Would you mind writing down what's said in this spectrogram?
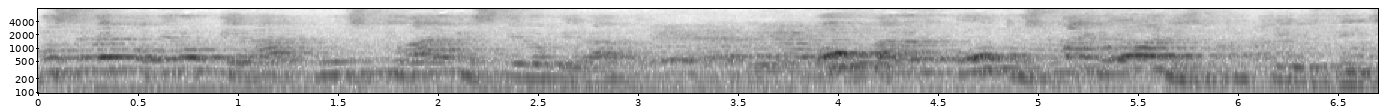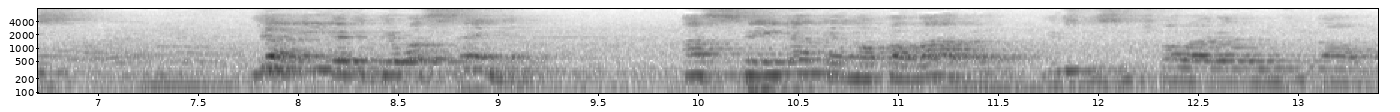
você vai poder operar com os milagres que ele operava, ou fará outros maiores do que o que ele fez. E aí ele deu a senha. A senha é uma palavra, eu esqueci de falar ela no final.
